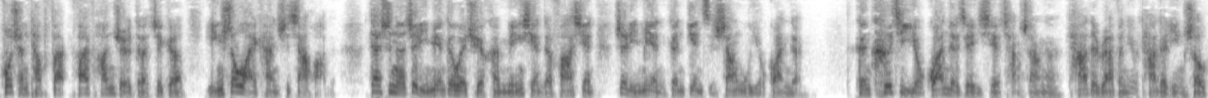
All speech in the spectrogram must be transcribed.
Fortune Top Five Hundred 的这个营收来看是下滑的，但是呢，这里面各位却很明显的发现，这里面跟电子商务有关的、跟科技有关的这一些厂商呢，它的 revenue、它的营收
